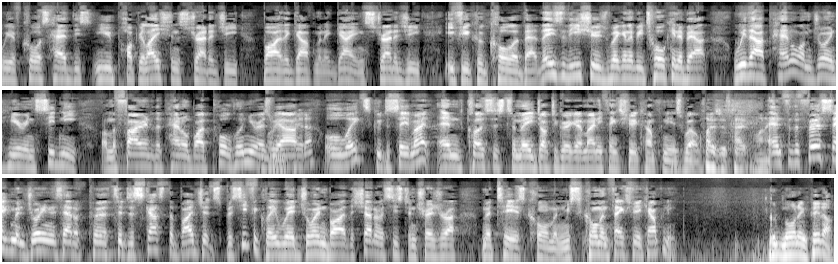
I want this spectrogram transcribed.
we of course had this new population strategy by the government again. Strategy, if you could call it that. These are the issues we're going to be talking about with our panel. I'm joined here in Sydney on the far end of the panel by Paul Hunya, as Morning, we are Peter. all weeks. Good to see you, mate. And closest to me, Dr. Greg O'Mahony. Thanks for your company as well. Pleasure, Pete. Morning. And for the first segment, joining us out of Perth to discuss the budget specifically, we're joined by the Shadow Assistant Treasurer, Mathias Cormann. Mr. Cormann, thanks for your company. Good morning, Peter.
